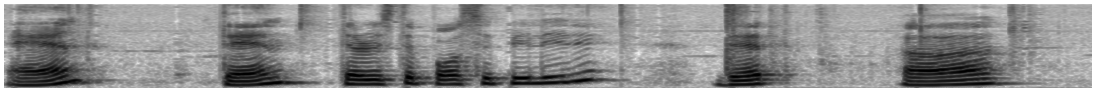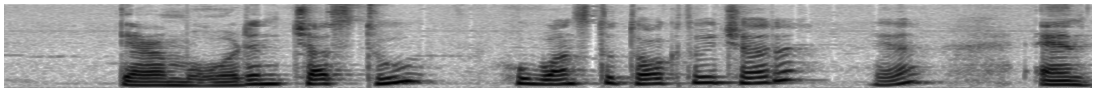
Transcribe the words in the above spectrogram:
And then there is the possibility that uh, there are more than just two who wants to talk to each other. Yeah, and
